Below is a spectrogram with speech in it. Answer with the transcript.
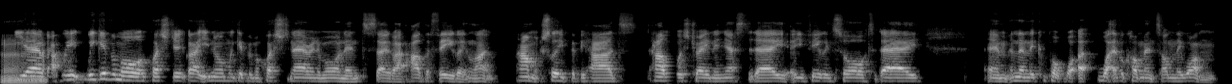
Um, yeah, like we, we give them all a question. Like you normally give them a questionnaire in the morning to say like how they're feeling, like how much sleep have you had, how was training yesterday, are you feeling sore today, um, and then they can put what, whatever comments on they want.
